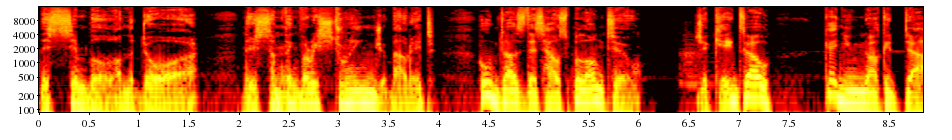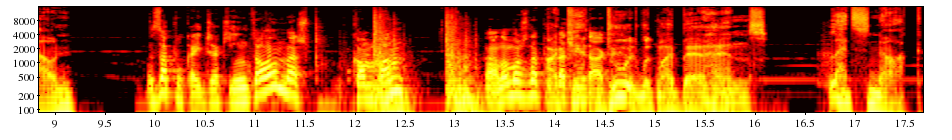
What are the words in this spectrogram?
This symbol on the door. There's something very strange about it. Who does this house belong to? Jacinto? Can you knock it down? Zapukaj, Jacinto, nasz kompan. A, no można I pukać i can't tak. do it with my bare hands. Let's knock.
